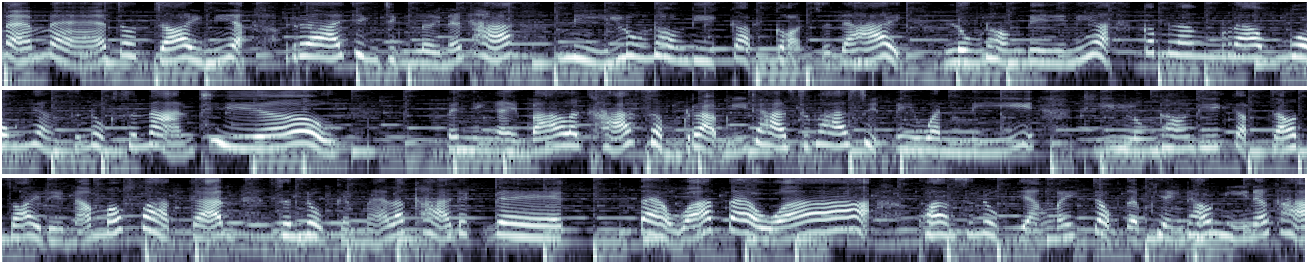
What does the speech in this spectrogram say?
แหมแหมแหมเจ้าจ้อยเนี่ย ร้ายจริง ๆ เลยนะคะ หนีลุงทองดีกลับก่อนจะได้ ลุงทองดีเนี่ยกำลังรำวงอย่างสนุกสนานเชียว เป็นยังไงบ้างล่ะคะสำหรับนิทานสุภาษิตในวันนี้ ที่ลุงทองดีกับเจ้าจ้อยได้นำมาฝากกัน สนุกกันไหมล่ะคะเด็กๆ แต่ว่าแต่ว่า ความสนุกยังไม่จบแต่เพียงเท่านี้นะคะ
